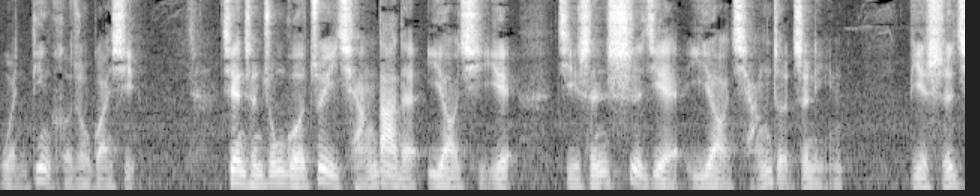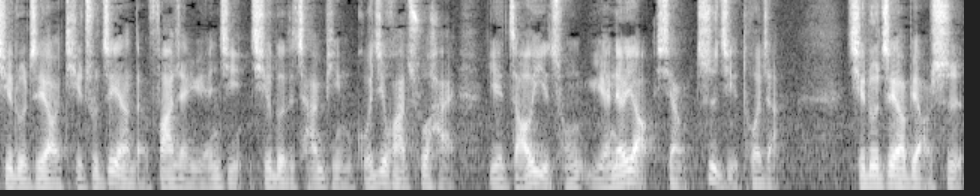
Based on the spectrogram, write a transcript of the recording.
稳定合作关系，建成中国最强大的医药企业，跻身世界医药强者之林。彼时，齐鲁制药提出这样的发展远景，齐鲁的产品国际化出海也早已从原料药向制剂拓展。齐鲁制药表示，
